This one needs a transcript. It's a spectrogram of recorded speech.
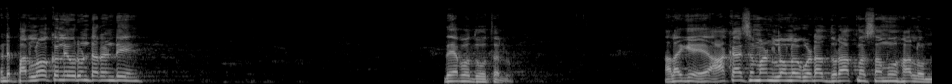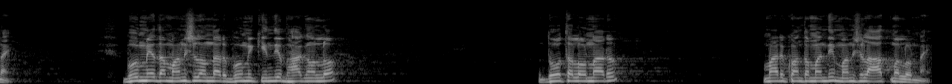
అంటే పరలోకంలో ఎవరు ఉంటారండి దేవదూతలు. అలాగే ఆకాశ మండలంలో కూడా దురాత్మ సమూహాలు ఉన్నాయి. భూమి మీద మనుషులు ఉన్నారు భూమి కింది భాగంలో దూతలు ఉన్నారు. మరి కొంతమంది మనుషుల ఆత్మలు ఉన్నాయి.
